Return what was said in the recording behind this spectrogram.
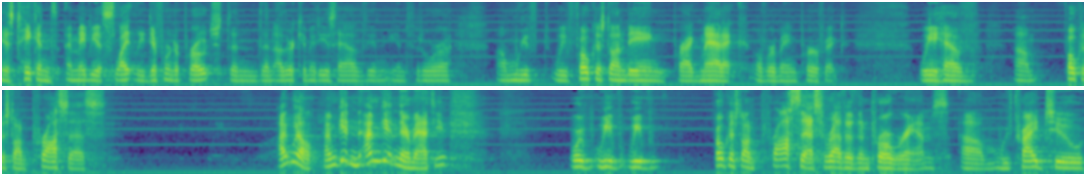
is taken maybe a slightly different approach than, than other committees have in, in Fedora. Um, we've, we've focused on being pragmatic over being perfect. We have um, focused on process. I will. I'm getting, I'm getting there, Matthew. We've, we've, we've focused on process rather than programs. Um, we've tried to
